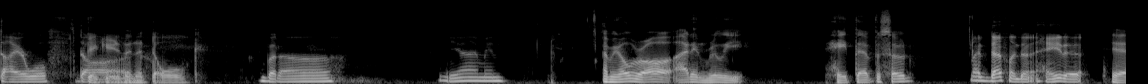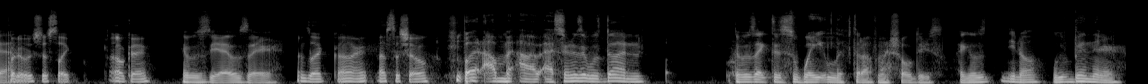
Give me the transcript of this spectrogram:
dire wolf dog. Bigger than a dog. But uh, yeah. I mean, I mean, overall, I didn't really hate the episode. I definitely didn't hate it, Yeah, but it was just like okay. it was. Yeah, it was there. It's like all right, that's the show. But um, uh, as soon as it was done, there was like this weight lifted off my shoulders. Like it was, you know, we've been there.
